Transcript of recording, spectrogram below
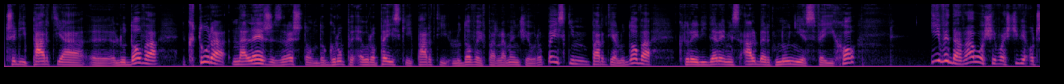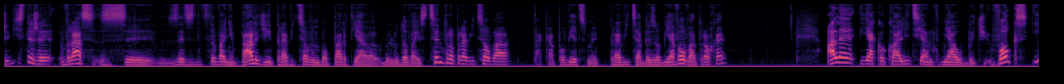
czyli Partia e, Ludowa, która należy zresztą do grupy Europejskiej Partii Ludowej w Parlamencie Europejskim. Partia Ludowa, której liderem jest Albert Núñez Feijo. I wydawało się właściwie oczywiste, że wraz z, ze zdecydowanie bardziej prawicowym, bo Partia Ludowa jest centroprawicowa, taka powiedzmy prawica bezobjawowa trochę, ale jako koalicjant miał być Vox i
